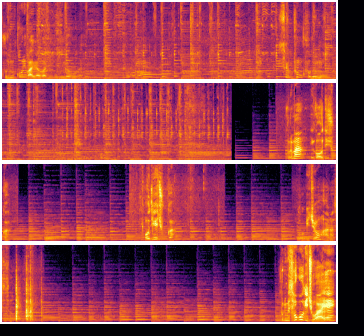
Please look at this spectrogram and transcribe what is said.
구름이 꼬리 말려가지고 울려 그래. 구름아. 슬픈 구름이. 구름아, 이거 어디 줄까? 어디에 줄까? 줘? 알았어. 구름이 소고기 좋아해?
